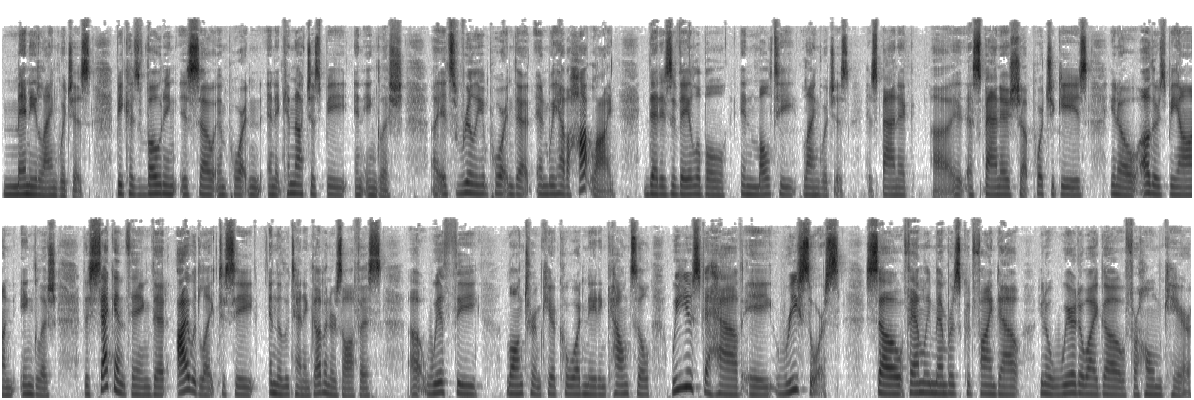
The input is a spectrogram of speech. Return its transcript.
many languages because voting is so important and it cannot just be in English. Uh, it's really important that, and we have a hotline that is available in multi languages Hispanic, uh, uh, Spanish, uh, Portuguese, you know, others beyond English. The second thing that I would like to see in the Lieutenant Governor's office uh, with the Long Term Care Coordinating Council, we used to have a resource. So family members could find out, you know, where do I go for home care?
